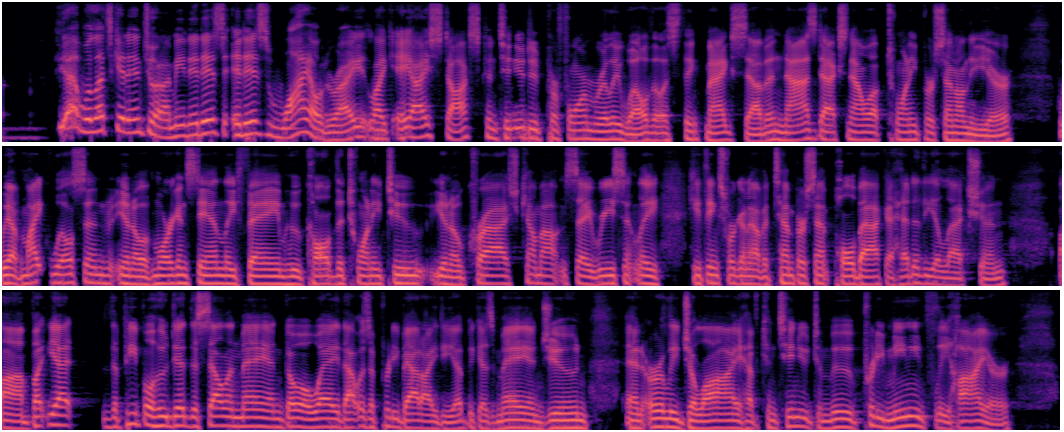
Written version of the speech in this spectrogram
Yeah, well, let's get into it. I mean, it is it is wild, right? Like AI stocks continue to perform really well. Let's think Mag Seven, Nasdaq's now up twenty percent on the year. We have Mike Wilson, you know, of Morgan Stanley fame, who called the 22, you know, crash, come out and say recently he thinks we're going to have a 10% pullback ahead of the election. Uh, but yet the people who did the sell in May and go away, that was a pretty bad idea because May and June and early July have continued to move pretty meaningfully higher.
